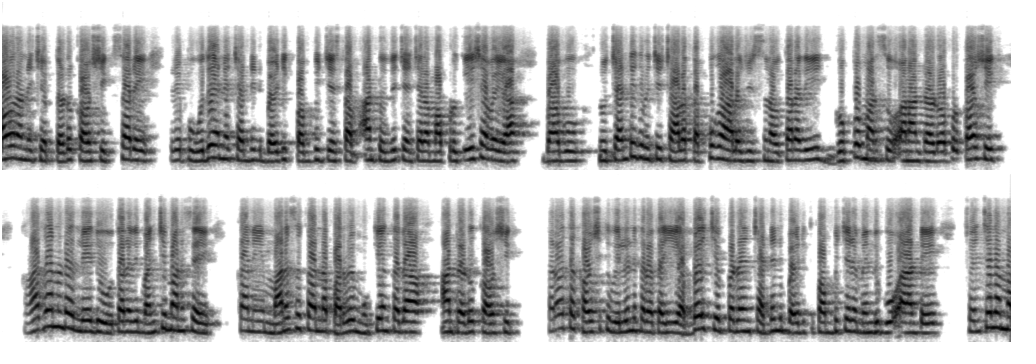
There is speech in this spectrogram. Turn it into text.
అవునని చెప్తాడు కౌశిక్. సరే రేపు ఉదయాన్నే చంటిని బయటికి పంపించేస్తాం అంటుంది చెంచలమ్మ. అప్పుడు కేశవయ్య బాబు నువ్వు చంటి గురించి చాలా తప్పుగా ఆలోచిస్తున్నావు. తనది గొప్ప మనసు అని అంటాడు. అప్పుడు కౌశిక్ కాదనడం లేదు. తనది మంచి మనసే. కానీ మనసు కన్నా పరువే ముఖ్యం కదా? అంటాడు కౌశిక్. తర్వాత కౌశిక్ వెళ్ళిన తర్వాత ఈ అబ్బాయి చెప్పడానికి చెడ్డని బయటికి పంపించడం ఎందుకు? అంటే చెంచలమ్మ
